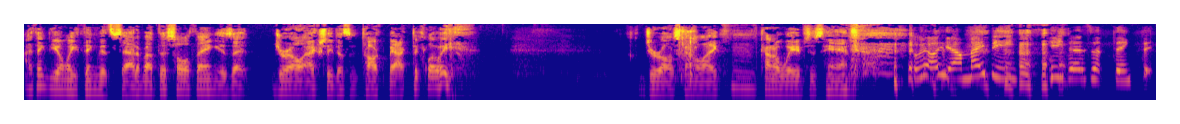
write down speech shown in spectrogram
I think the only thing that's sad about this whole thing is that Jor-El actually doesn't talk back to Chloe. Jor-El's kind of like, hmm, kind of waves his hand. Well, yeah, maybe he doesn't think that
